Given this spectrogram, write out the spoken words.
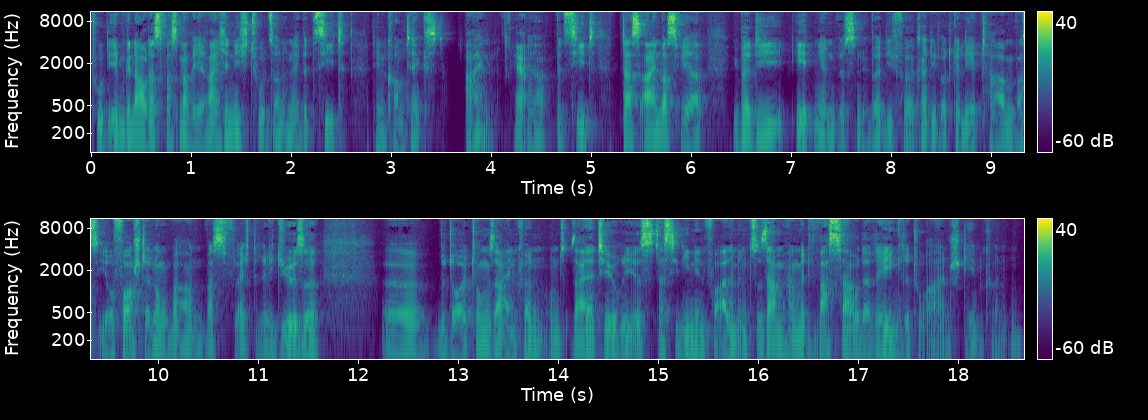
tut eben genau das, was Maria Reiche nicht tut, sondern er bezieht den Kontext ein. Ja. Er bezieht das ein, was wir über die Ethnien wissen, über die Völker, die dort gelebt haben, was ihre Vorstellungen waren, was vielleicht religiöse äh, Bedeutungen sein können. Und seine Theorie ist, dass die Linien vor allem im Zusammenhang mit Wasser- oder Regenritualen stehen könnten.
